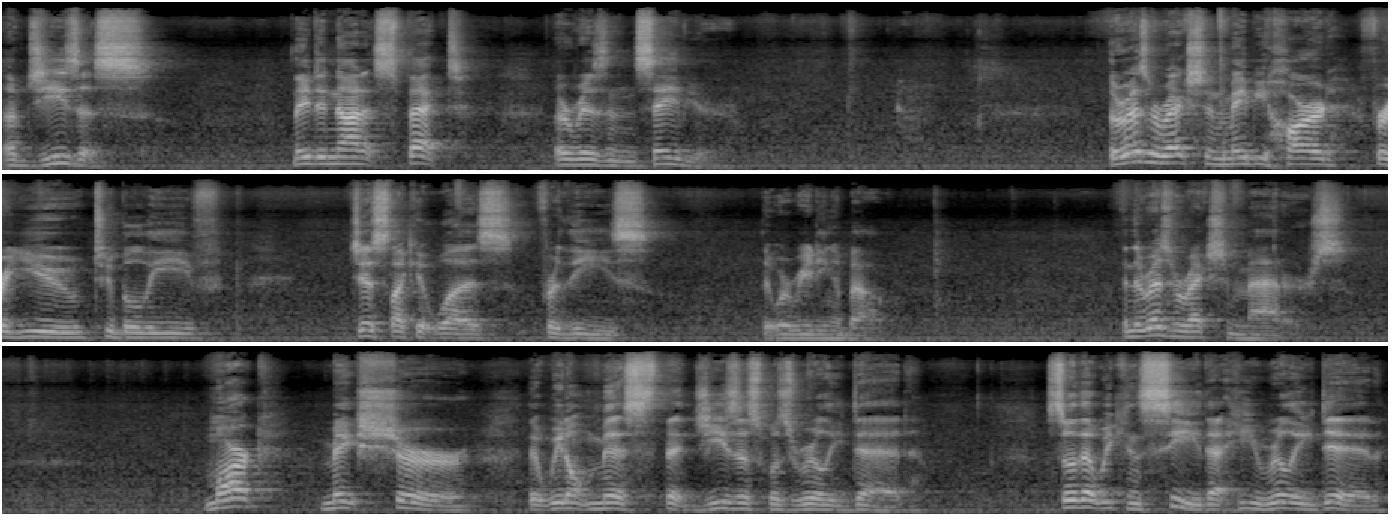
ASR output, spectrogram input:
of Jesus. They did not expect a risen Savior. The resurrection may be hard for you to believe, just like it was for these that we're reading about. And the resurrection matters. Mark makes sure that we don't miss that Jesus was really dead, so that we can see that he really did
